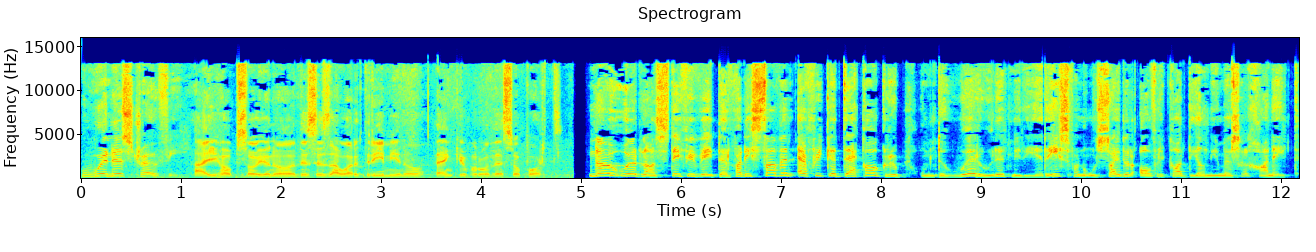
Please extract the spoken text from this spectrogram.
winner's trophy. I hope so. You know, this is our dream. You know, thank you for all the support. Nou oor na Steffi Wetter van die Southern Africa Dakar Groep om te hoor hoe dit met die res van ons Suider-Afrika deelnemers gegaan het.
